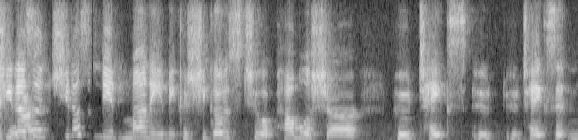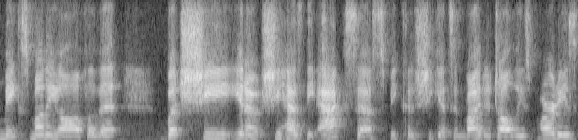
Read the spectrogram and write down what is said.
She I- doesn't she doesn't need money because she goes to a publisher who takes who who takes it and makes money off of it. But she you know she has the access because she gets invited to all these parties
